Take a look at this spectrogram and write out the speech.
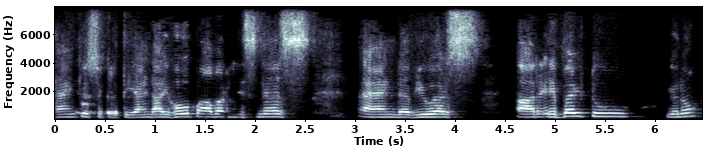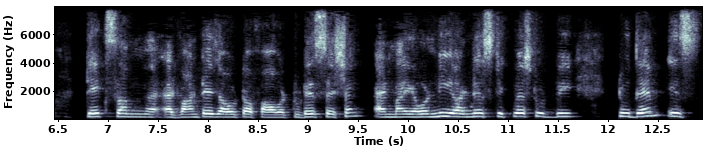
Thank you, Sukriti. And I hope our listeners and viewers are able to, you know, take some advantage out of our today's session. And my only earnest request would be to them is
